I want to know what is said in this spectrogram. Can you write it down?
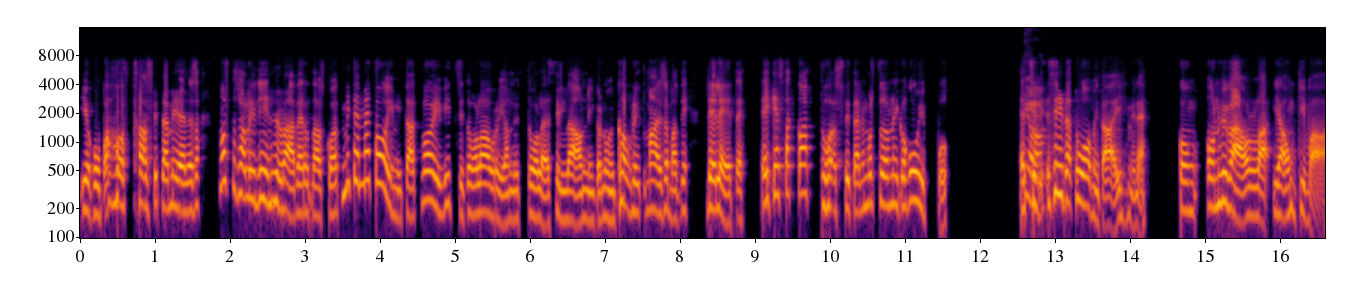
joku pahoittaa sitä mielensä. Musta se oli niin hyvä vertauskuva, että miten me toimitaan, että voi vitsi, tuo Lauri on nyt tuolla ja sillä on niin noin kauniit maisemat, niin delete. Ei kestä kattua sitä, niin musta se on niin huippu. Että siitä tuomitaan ihminen, kun on hyvä olla ja on kivaa.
